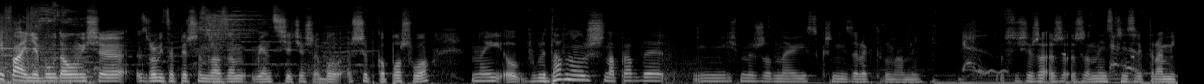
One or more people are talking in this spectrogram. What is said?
I fajnie, bo udało mi się zrobić za pierwszym razem, więc się cieszę, bo szybko poszło. No i w ogóle dawno już naprawdę nie mieliśmy żadnej skrzyni z elektronami. W sensie ża ża żadnej skrzyni z elektronami,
